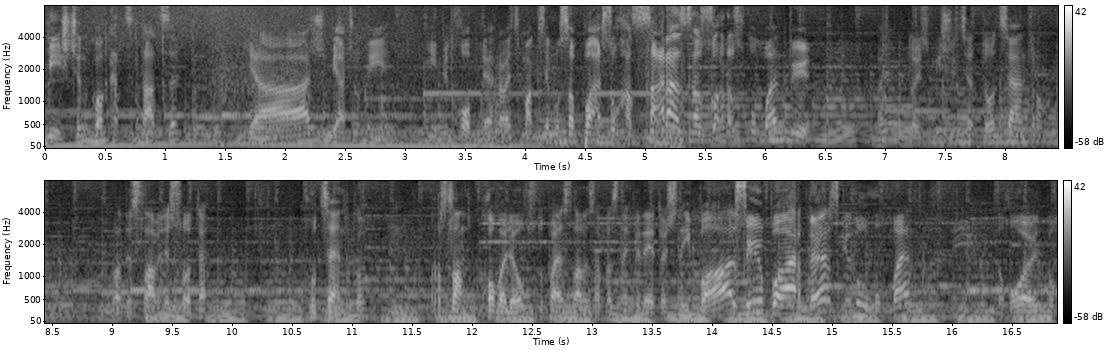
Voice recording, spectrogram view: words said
Міщенко, Кацетадзе. М'яч, м'яч у грі. І підхоплює гравець Максимуса Пасуха. Зараз, а зараз моменти. Той зміщується до центру. Владислав Лісота. Гудзенко. Руслан Ковальов вступає слави запасних, віддає точний пас. І партнер скинув момент. Ногою відбув.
